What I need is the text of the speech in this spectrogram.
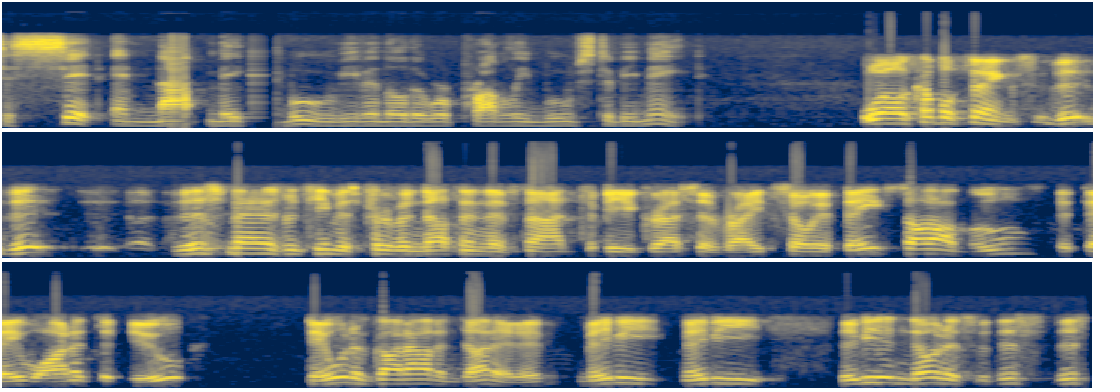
to sit and not make a move, even though there were probably moves to be made. Well, a couple things. The, the, this management team has proven nothing if not to be aggressive, right? So if they saw a move that they wanted to do, they would have gone out and done it. it maybe, maybe, maybe you didn't notice, but this this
